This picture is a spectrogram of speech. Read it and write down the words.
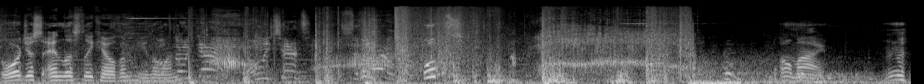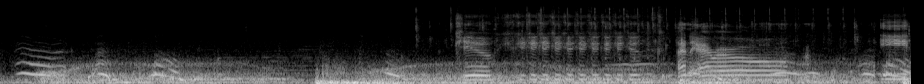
Or just endlessly kill them, either one. Oops! Oh my. Q, an arrow. Okay,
